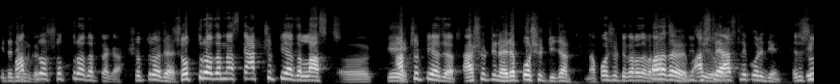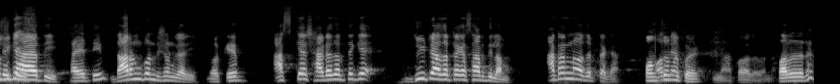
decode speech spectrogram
এটা মাত্র সত্তর হাজার টাকা। সত্তর হাজার। সত্তর হাজার না আজকে আটষট্টি হাজার লাস্ট ওকে আটষট্টি হাজার। আটষট্টি না এটা পঁয়ষট্টি জান না পঁয়ষট্টি করা যাবে না, যাবে। আসলে আসলে করে দিন। এই যে সুজুকি হায়াতি। হায়াতি? দারুণ কন্ডিশন গাড়ি। ওকে আজকে ষাট হাজার থেকে দুইটা হাজার টাকা ছাড় দিলাম। আটান্ন হাজার টাকা। পঞ্চান্ন করে? না করা যাবে না। পারা যাবে না?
